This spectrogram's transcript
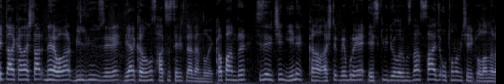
Kıymetli arkadaşlar merhabalar. Bildiğiniz üzere diğer kanalımız haksız teliflerden dolayı kapandı. Sizler için yeni kanal açtık ve buraya eski videolarımızdan sadece otonom içerikli olanları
